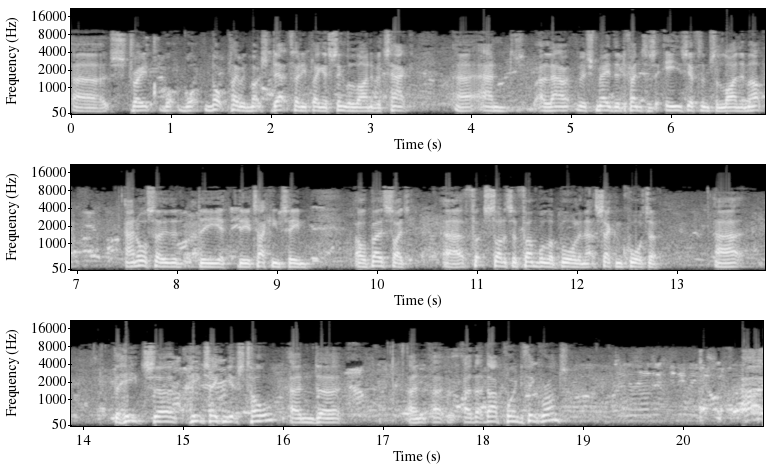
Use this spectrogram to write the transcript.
uh, straight, not playing with much depth, only playing a single line of attack, uh, and allow, which made the defences easier for them to line them up. And also the, the, the attacking team, or both sides, uh, started to fumble the ball in that second quarter. Uh, the heat, uh, heat taking its toll, and and at that point, do you think, Grant? Uh,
